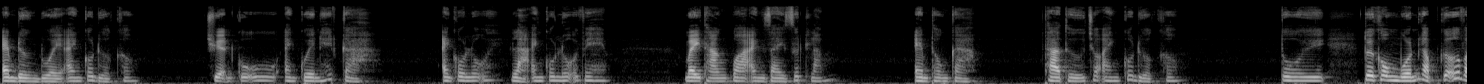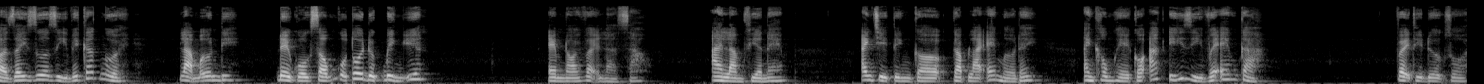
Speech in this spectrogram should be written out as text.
em đừng đuổi anh có được không? Chuyện cũ anh quên hết cả. Anh có lỗi, là anh có lỗi với em. Mấy tháng qua anh dày dứt lắm. Em thông cảm. Tha thứ cho anh có được không? Tôi... tôi không muốn gặp gỡ và dây dưa gì với các người. Làm ơn đi, để cuộc sống của tôi được bình yên. Em nói vậy là sao? Ai làm phiền em? Anh chỉ tình cờ gặp lại em ở đây. Anh không hề có ác ý gì với em cả. Vậy thì được rồi.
